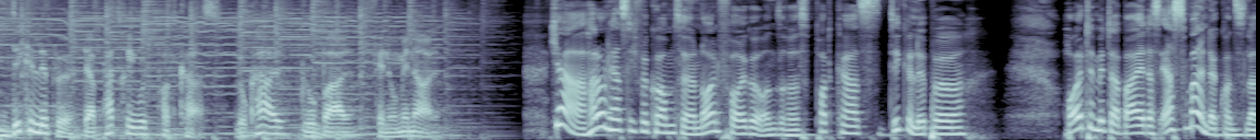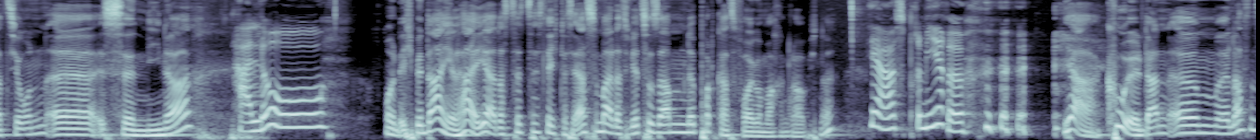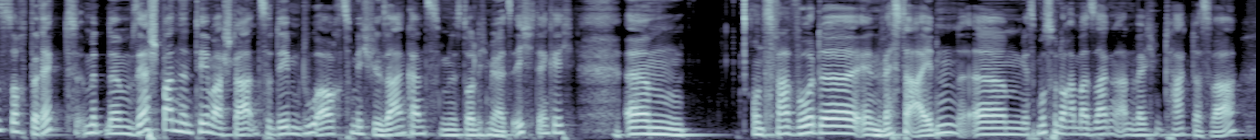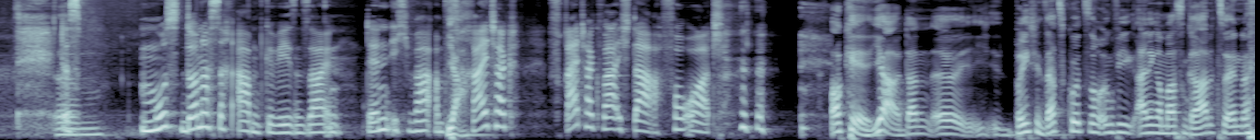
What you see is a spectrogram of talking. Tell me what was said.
Dicke Lippe, der Patriot Podcast. Lokal, global, phänomenal. Ja, hallo und herzlich willkommen zu einer neuen Folge unseres Podcasts Dicke Lippe. Heute mit dabei, das erste Mal in der Konstellation, äh, ist äh, Nina. Hallo. Und ich bin Daniel. Hi, ja, das ist tatsächlich das erste Mal, dass wir zusammen eine Podcast-Folge machen, glaube ich, ne? Ja, ist Premiere. ja, cool. Dann ähm, lass uns doch direkt mit einem sehr spannenden Thema starten, zu dem du auch ziemlich viel sagen kannst, zumindest deutlich mehr als ich, denke ich. Ähm, und zwar wurde in Westereiden, ähm, jetzt musst du noch einmal sagen, an welchem Tag das war. Das ähm, muss Donnerstagabend gewesen sein, denn ich war am ja. Freitag, Freitag war ich da, vor Ort. Okay, ja, dann äh, bringe ich den Satz kurz noch irgendwie einigermaßen gerade zu Ende.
